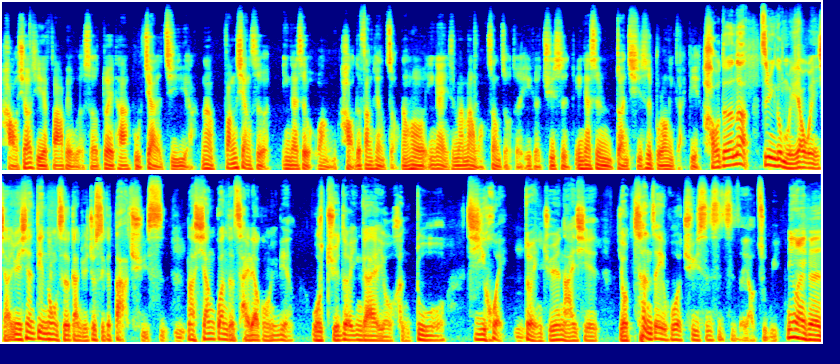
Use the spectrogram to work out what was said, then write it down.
好消息的发表的时候，对它股价的激励啊，那方向是应该是往好的方向走，然后应该也是慢慢往上走的一个趋势，应该是短期是不容易改变。好的，那志云哥，我们也要问一下，因为现在电动车感觉就是一个大趋势，嗯，那相关的材料供应链。我觉得应该有很多机会，对你觉得哪一些有趁这一波趋势是值得要注意？另外一个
